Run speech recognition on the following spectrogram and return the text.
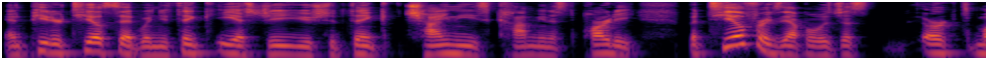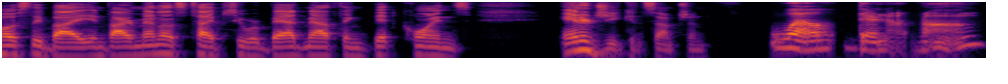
And Peter Thiel said, when you think ESG, you should think Chinese Communist Party. But Thiel, for example, was just irked mostly by environmentalist types who were bad mouthing Bitcoin's energy consumption. Well, they're not wrong.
